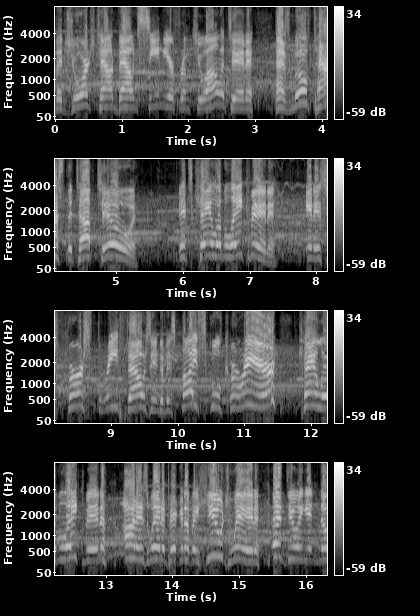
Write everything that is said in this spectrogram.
The Georgetown bound senior from Tualatin has moved past the top two. It's Caleb Lakeman in his first 3,000 of his high school career. Caleb Lakeman on his way to picking up a huge win and doing it in a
